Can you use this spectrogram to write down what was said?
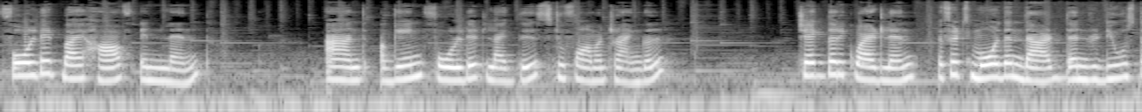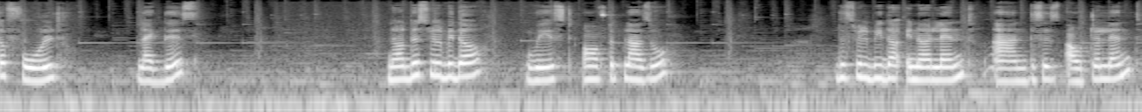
Fold it by half in length and again fold it like this to form a triangle. Check the required length. If it's more than that, then reduce the fold like this. Now this will be the waist of the palazzo. This will be the inner length and this is outer length.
